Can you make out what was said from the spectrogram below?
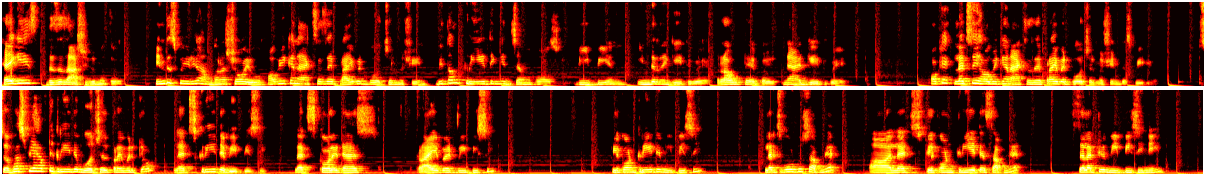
Hey guys, this is Ashiq Ummathoor. In this video, I'm gonna show you how we can access a private virtual machine without creating a jump host, VPN, internet gateway, route table, NAT gateway. Okay, let's see how we can access a private virtual machine in this video. So first we have to create a virtual private cloud. Let's create a VPC. Let's call it as private VPC. Click on create a VPC. Let's go to subnet. Uh, let's click on create a subnet. Select your VPC name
